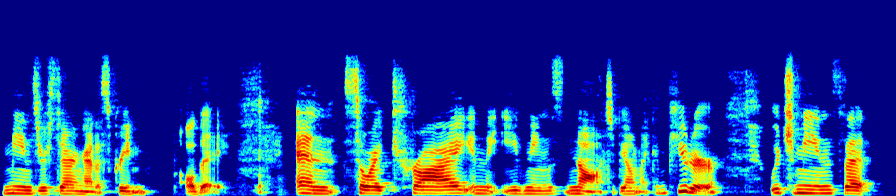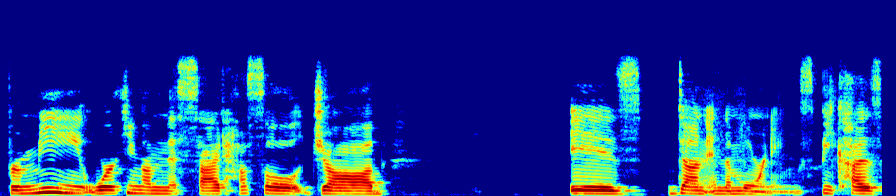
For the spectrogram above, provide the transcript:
means you're staring at a screen all day. And so I try in the evenings not to be on my computer, which means that for me, working on this side hustle job is done in the mornings because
